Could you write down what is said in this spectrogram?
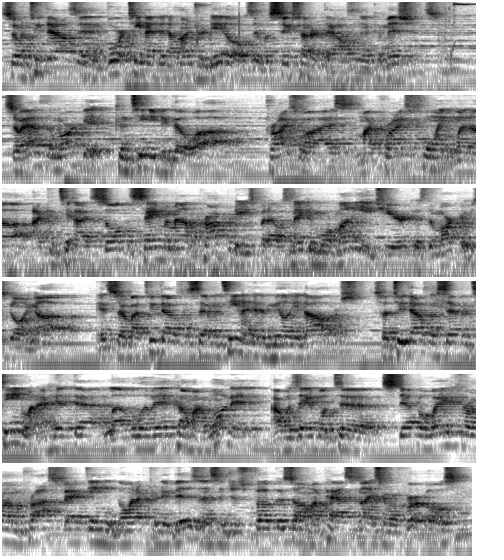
So in 2014, I did 100 deals. It was 600,000 in commissions. So as the market continued to go up, price-wise, my price point went up. I, I sold the same amount of properties, but I was making more money each year because the market was going up. And so by 2017, I hit a million dollars. So 2017, when I hit that level of income I wanted, I was able to step away from prospecting and going after new business and just focus on my past clients and referrals.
